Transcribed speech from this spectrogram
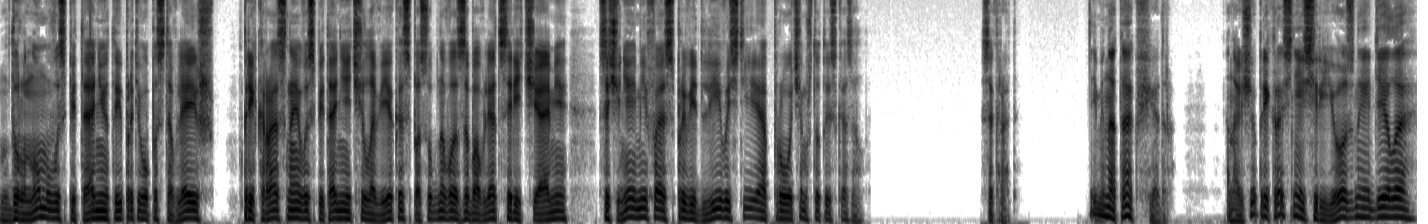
Дурному воспитанию ты противопоставляешь прекрасное воспитание человека, способного забавляться речами, сочиняя мифы о справедливости и о прочем, что ты сказал. Сократ. Именно так, Федор. Но еще прекраснее серьезное дело,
